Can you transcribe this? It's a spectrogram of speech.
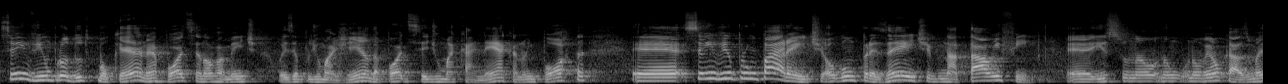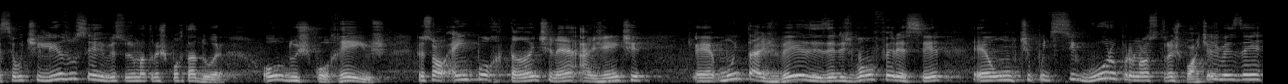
se eu envio um produto qualquer, né, pode ser novamente o exemplo de uma agenda, pode ser de uma caneca, não importa, é, se eu envio para um parente algum presente, Natal, enfim, é, isso não, não, não vem ao caso. Mas se eu utilizo o serviço de uma transportadora ou dos correios, pessoal, é importante né, a gente. É, muitas vezes eles vão oferecer é, um tipo de seguro para o nosso transporte. Às vezes é,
